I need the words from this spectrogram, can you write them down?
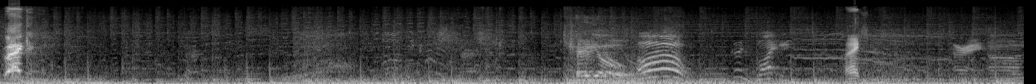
Greg! KO. Oh, good button. Thank you. All right. Um,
